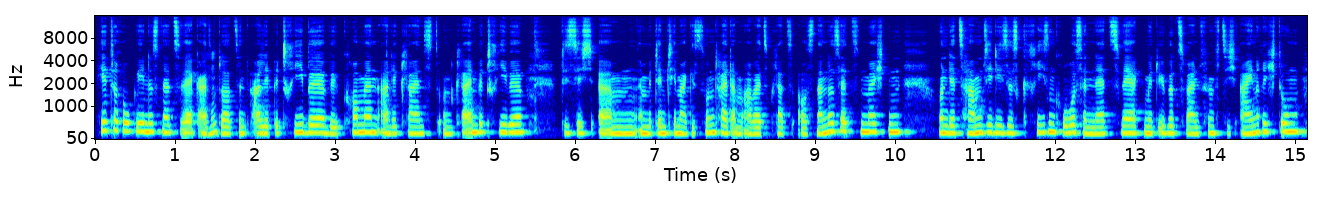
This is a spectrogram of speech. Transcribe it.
heterogenes Netzwerk. Also mhm. dort sind alle Betriebe willkommen, alle Kleinst- und Kleinbetriebe, die sich ähm, mit dem Thema Gesundheit am Arbeitsplatz auseinandersetzen möchten. Und jetzt haben sie dieses riesengroße Netzwerk mit über 52 Einrichtungen,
